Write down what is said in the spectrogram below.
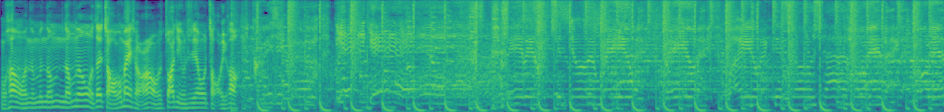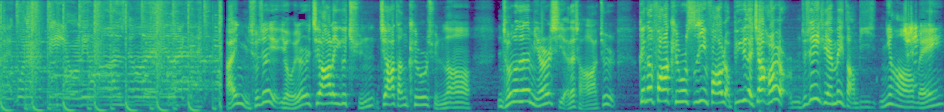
我看我能不能能不能我再找个麦手啊？我抓紧时间我找一个。哎，你说这有人加了一个群，加咱 QQ 群了啊？你瞅瞅他的名儿写的啥？就是跟他发 QQ 私信发不了，必须得加好友。你说这一天没长逼？你好，喂。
